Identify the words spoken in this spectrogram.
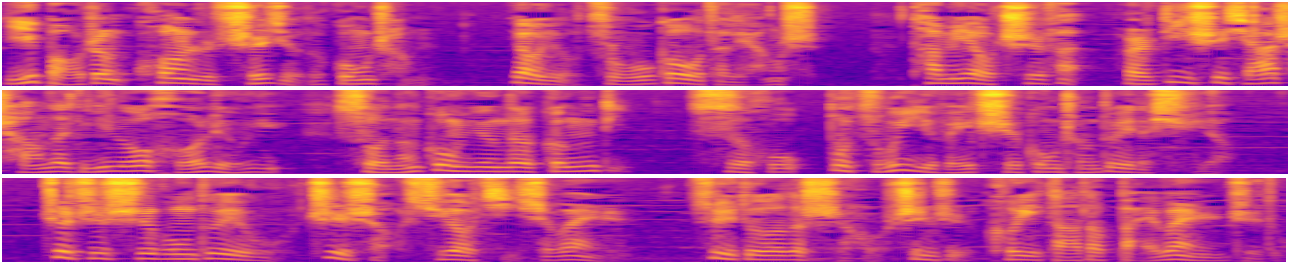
以保证旷日持久的工程。要有足够的粮食，他们要吃饭，而地势狭长的尼罗河流域。所能供应的耕地似乎不足以维持工程队的需要。这支施工队伍至少需要几十万人，最多的时候甚至可以达到百万人之多。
